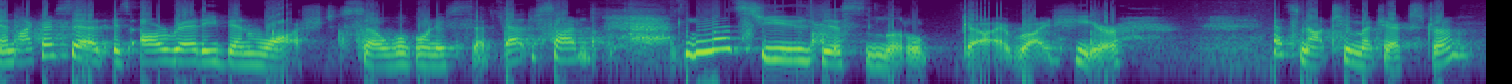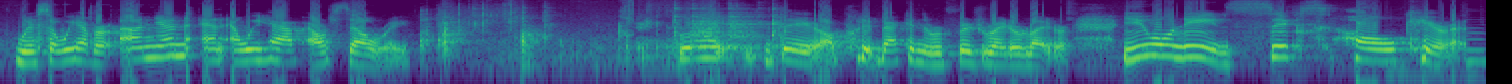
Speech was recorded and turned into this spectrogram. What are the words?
And like I said, it's already been washed. So we're going to set that aside. Let's use this little guy right here. That's not too much extra. So we have our onion and, and we have our celery. Right there. I'll put it back in the refrigerator later. You will need six whole carrots.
